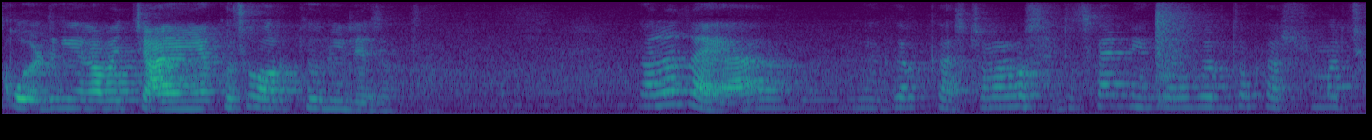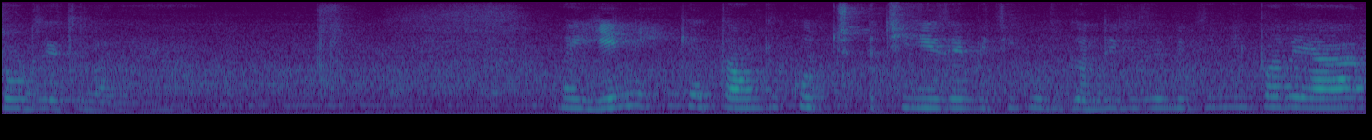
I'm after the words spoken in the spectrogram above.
कोल्ड ड्रिंक का मैं चाय या कुछ और क्यों नहीं ले सकता? गलत है यार। अगर कस्टमर को सेटिस्फाई नहीं करोगे तो कस्टमर छोड़ दे चला जाएगा मैं ये नहीं कहता हूँ कि कुछ अच्छी चीज़ें भी थी, कुछ गंदी चीज़ें भी थी, नहीं, पर यार,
